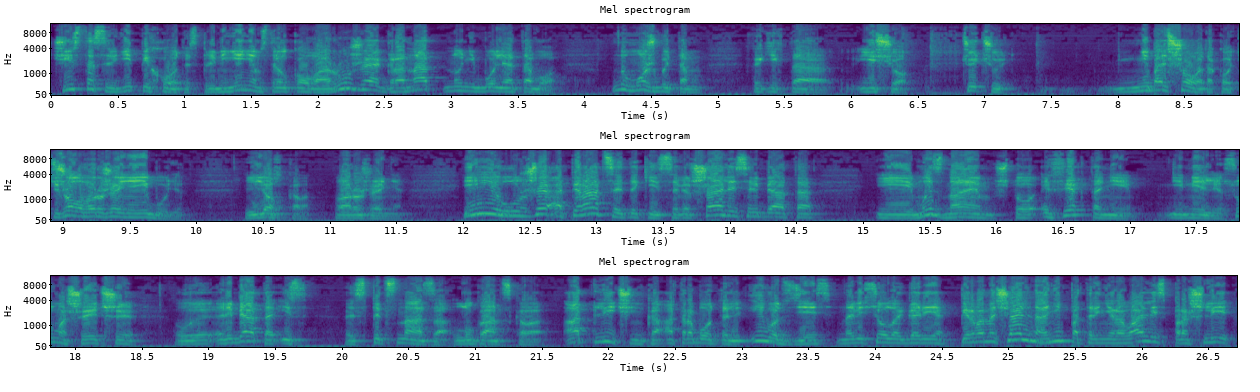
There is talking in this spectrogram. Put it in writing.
Чисто среди пехоты, с применением стрелкового оружия, гранат, но не более того. Ну, может быть, там каких-то еще, чуть-чуть. Небольшого такого, тяжелого вооружения не будет. Легкого вооружения. И уже операции такие совершались, ребята. И мы знаем, что эффект они имели сумасшедшие. Ребята из спецназа Луганского отличненько отработали и вот здесь, на Веселой горе. Первоначально они потренировались, прошли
